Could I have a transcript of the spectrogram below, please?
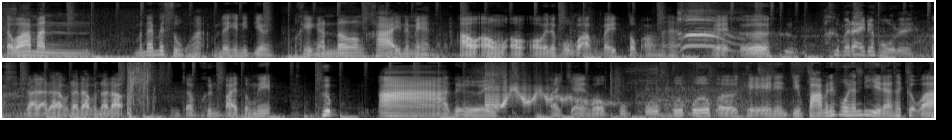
แต่ว่ามันมันได้ไม่สูงอะมันได้แค่นิดเดียวเองโอเคงั้นต้องฆ่าอินเนอร์แมนเอาเอาเอาเอาไอ้นโฟวาร์ปขึ้นไปตบเอานะฮะโอเคเออ คือคือไม่ได้เดโพเลยได้แล้วได้ผมได้แล้วผมได้แล้วผมจะขึ้นไปตรงนี้ปึ๊บ อ่าเลยไปเจนปุ๊บปุ๊บปุ๊บปุ๊บปุ๊บเออโอเคเนี่ยจริงฟาร์มไม่ได้โฟชั้นดีนะ ถ้าเกิดว่า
